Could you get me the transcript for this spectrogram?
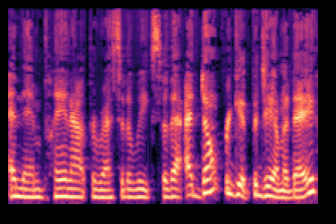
and then plan out the rest of the week so that I don't forget pajama day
